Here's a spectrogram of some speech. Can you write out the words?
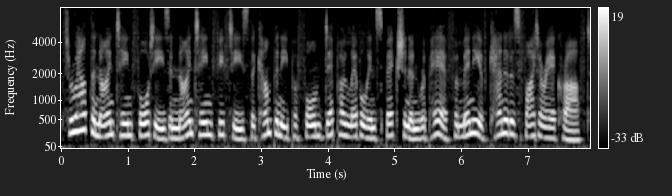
Throughout the 1940s and 1950s the company performed depot-level inspection and repair for many of Canada's fighter aircraft.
